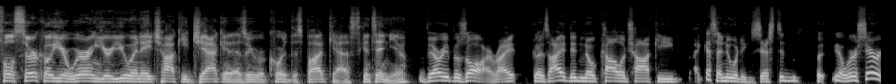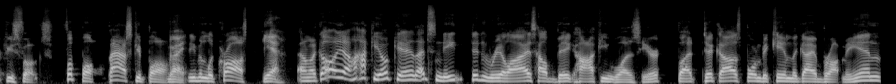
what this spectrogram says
Full circle, you're wearing your UNH hockey jacket as we record this podcast. Continue. Very bizarre, right? Because I didn't know college hockey. I guess I knew it existed, but you know, we're Syracuse folks. Football, basketball, right. even lacrosse. Yeah. And I'm like, oh yeah, hockey. Okay, that's neat. Didn't realize how big hockey was here. But Dick Osborne became the guy who brought me in.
